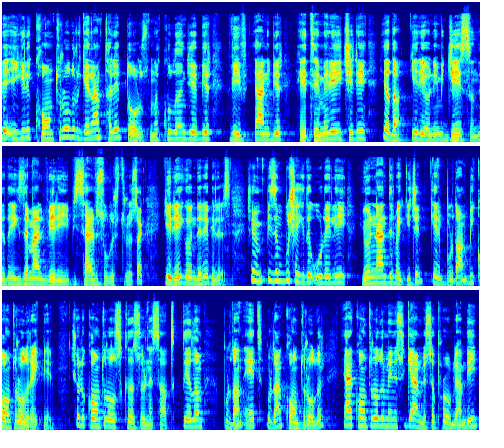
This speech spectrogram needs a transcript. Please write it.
ve ilgili controller gelen talep doğrusunda kullanıcıya bir viv yani bir HTML içeriği ya da geriye örneğin bir JSON ya da XML veriyi bir servis oluşturuyorsak geriye gönderebiliriz. Şimdi bizim bu şekilde URL'yi yönlendirmek için gelip buradan bir controller ekleyelim. Şöyle controls klasörüne sağ tıklayalım. Buradan add, buradan controller. Eğer controller menüsü gelmiyorsa problem değil.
